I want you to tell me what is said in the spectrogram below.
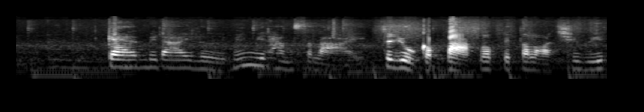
น แก้ไม่ได้เลย ไม่มีทางสลาย จะอยู่กับปากเราไปตลอดชีวิต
